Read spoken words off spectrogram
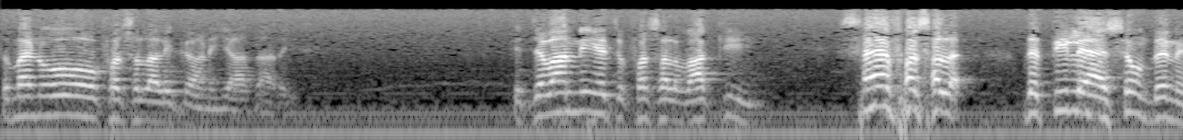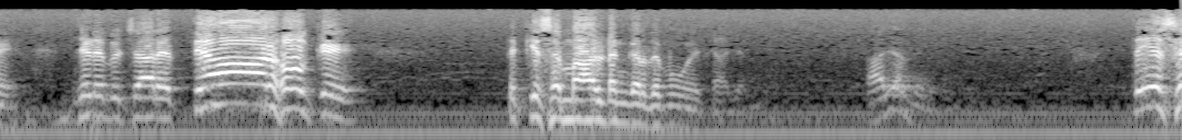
تو مینو وہ فصل والی کہانی یاد آ رہی کہ جوانی فصل واقعی سہ فصل دے تیلے ایسے ہوں نے جڑے بچارے تیار ہو کے کسے مال ڈنگر دے منہ آ جاتے اسی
